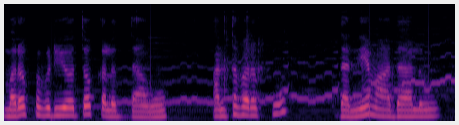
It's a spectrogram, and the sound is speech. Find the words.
మరొక వీడియోతో కలుద్దాము. అంతవరకు ధన్యవాదాలు.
